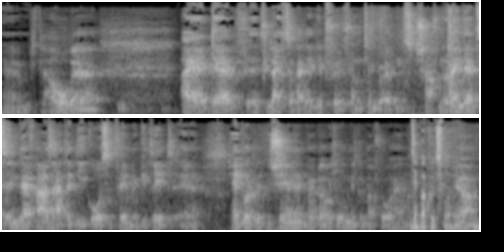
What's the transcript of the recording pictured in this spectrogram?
äh, ich glaube, der vielleicht sogar der Gipfel von Tim Burtons schaffen. Oder in der, in der Phase hat er die großen Filme gedreht. Äh, Edward mit Shannon war, glaube ich, unmittelbar vorher. Der war kurz vorher. Ja.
